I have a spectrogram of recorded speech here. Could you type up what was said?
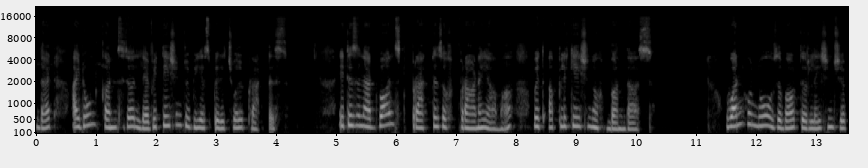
that I don't consider levitation to be a spiritual practice. It is an advanced practice of pranayama with application of bandhas. One who knows about the relationship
